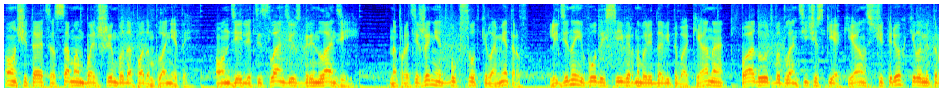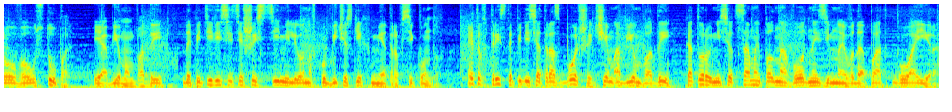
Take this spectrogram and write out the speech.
он считается самым большим водопадом планеты. Он делит Исландию с Гренландией. На протяжении 200 километров ледяные воды Северного Ледовитого океана падают в Атлантический океан с 4-километрового уступа и объемом воды до 56 миллионов кубических метров в секунду. Это в 350 раз больше, чем объем воды, которую несет самый полноводный земной водопад Гуаира.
